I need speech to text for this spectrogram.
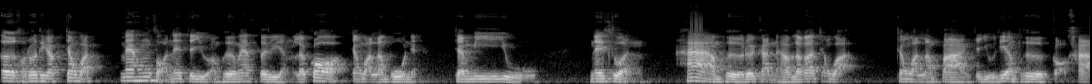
เออขอโทษทีครับ จังหวัดแม่ฮ่องสอนเนี่ยจะอยู่อำเภอแม่เสลียง แล้วก็จังหวัดลำพูนเนี่ยจะมีอยู่ในส่วนห้าอำเภอด้วยกันนะครับ แล้วก็จังหวัด จังหวัดลำปางจะอยู่ที่อำเภอเกาะคา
